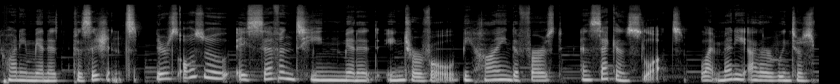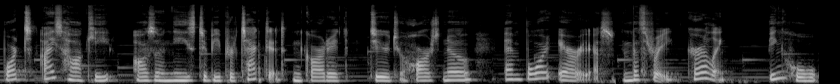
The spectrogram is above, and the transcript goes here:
20 minute positions. There's also a 17 minute interval behind the first and second slot. Like many other winter sports, ice hockey also needs to be protected and guarded due to hard snow and board areas. Number 3. Curling. 冰壶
